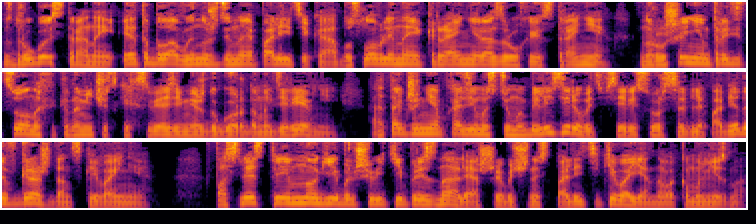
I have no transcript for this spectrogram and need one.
С другой стороны, это была вынужденная политика, обусловленная крайней разрухой в стране, нарушением традиционных экономических связей между городом и деревней, а также необходимостью мобилизировать все ресурсы для победы в гражданской войне. Впоследствии многие большевики признали ошибочность политики военного коммунизма,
